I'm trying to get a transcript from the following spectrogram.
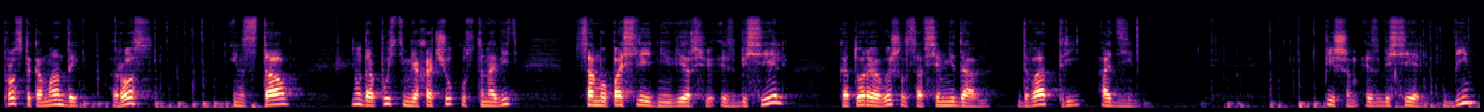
просто командой ros install. Ну, допустим, я хочу установить самую последнюю версию SBCL – которая вышел совсем недавно. 2.3.1. Пишем sbcl bin,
